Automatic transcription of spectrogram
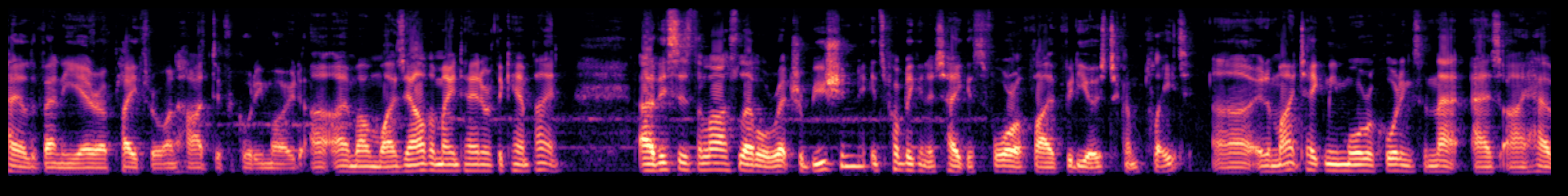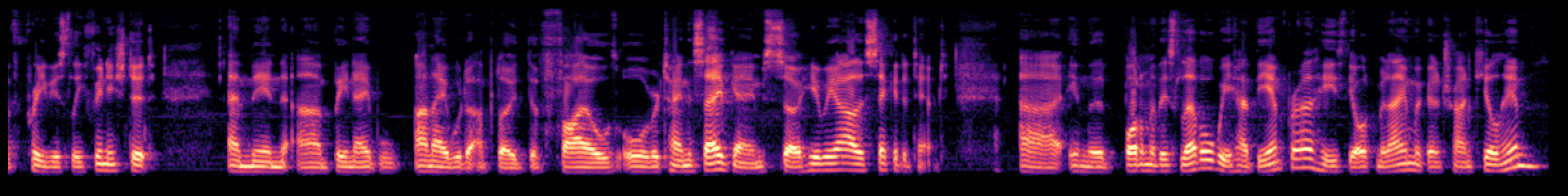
Tale of Vaniera playthrough on hard difficulty mode. Uh, I'm Unwiseowl, the maintainer of the campaign. Uh, this is the last level, Retribution. It's probably going to take us four or five videos to complete, uh, it might take me more recordings than that as I have previously finished it and then uh, been able unable to upload the files or retain the save games. So here we are, the second attempt. Uh, in the bottom of this level we have the Emperor, he's the ultimate aim, we're going to try and kill him.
